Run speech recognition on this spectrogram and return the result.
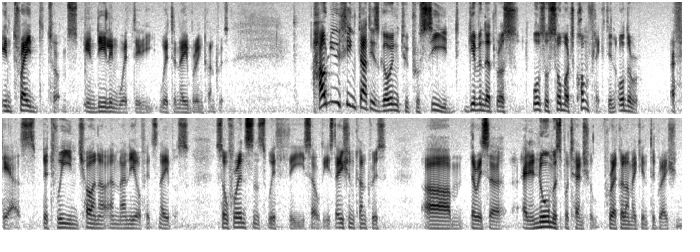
in trade terms in dealing with the with the neighboring countries, how do you think that is going to proceed, given that there's also so much conflict in other affairs between China and many of its neighbors? So, for instance, with the Southeast Asian countries, um, there is a, an enormous potential for economic integration.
